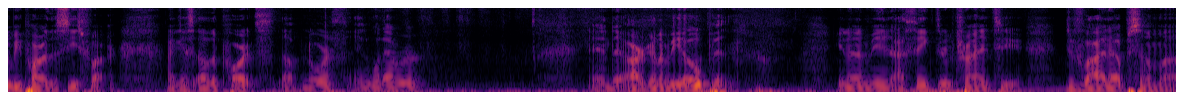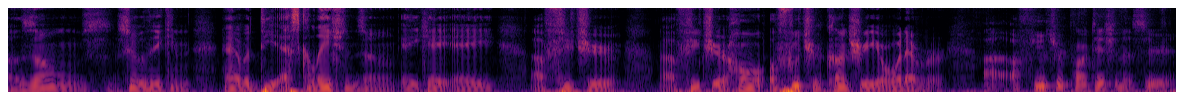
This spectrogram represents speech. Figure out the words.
to be part of the ceasefire. I guess other parts up north and whatever, and are to be open. You know what I mean? I think they're trying to divide up some uh, zones so they can have a de-escalation zone, aka a future, a future home, a future country or whatever uh, a future partition of Syria.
